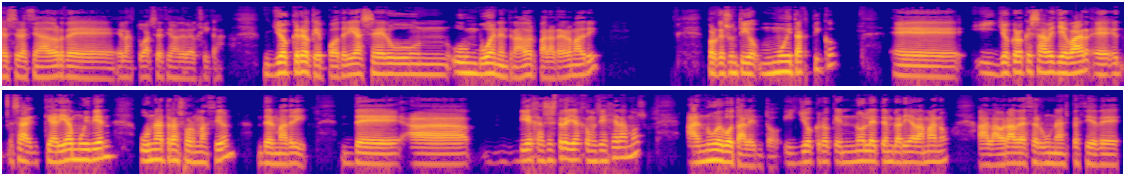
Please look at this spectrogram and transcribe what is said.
el seleccionador de, el actual seleccionador de Bélgica. Yo creo que podría ser un, un buen entrenador para el Real Madrid, porque es un tío muy táctico, eh, y yo creo que sabe llevar, eh, o sea, que haría muy bien una transformación del Madrid de a viejas estrellas, como si dijéramos, a nuevo talento. Y yo creo que no le temblaría la mano a la hora de hacer una especie de,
